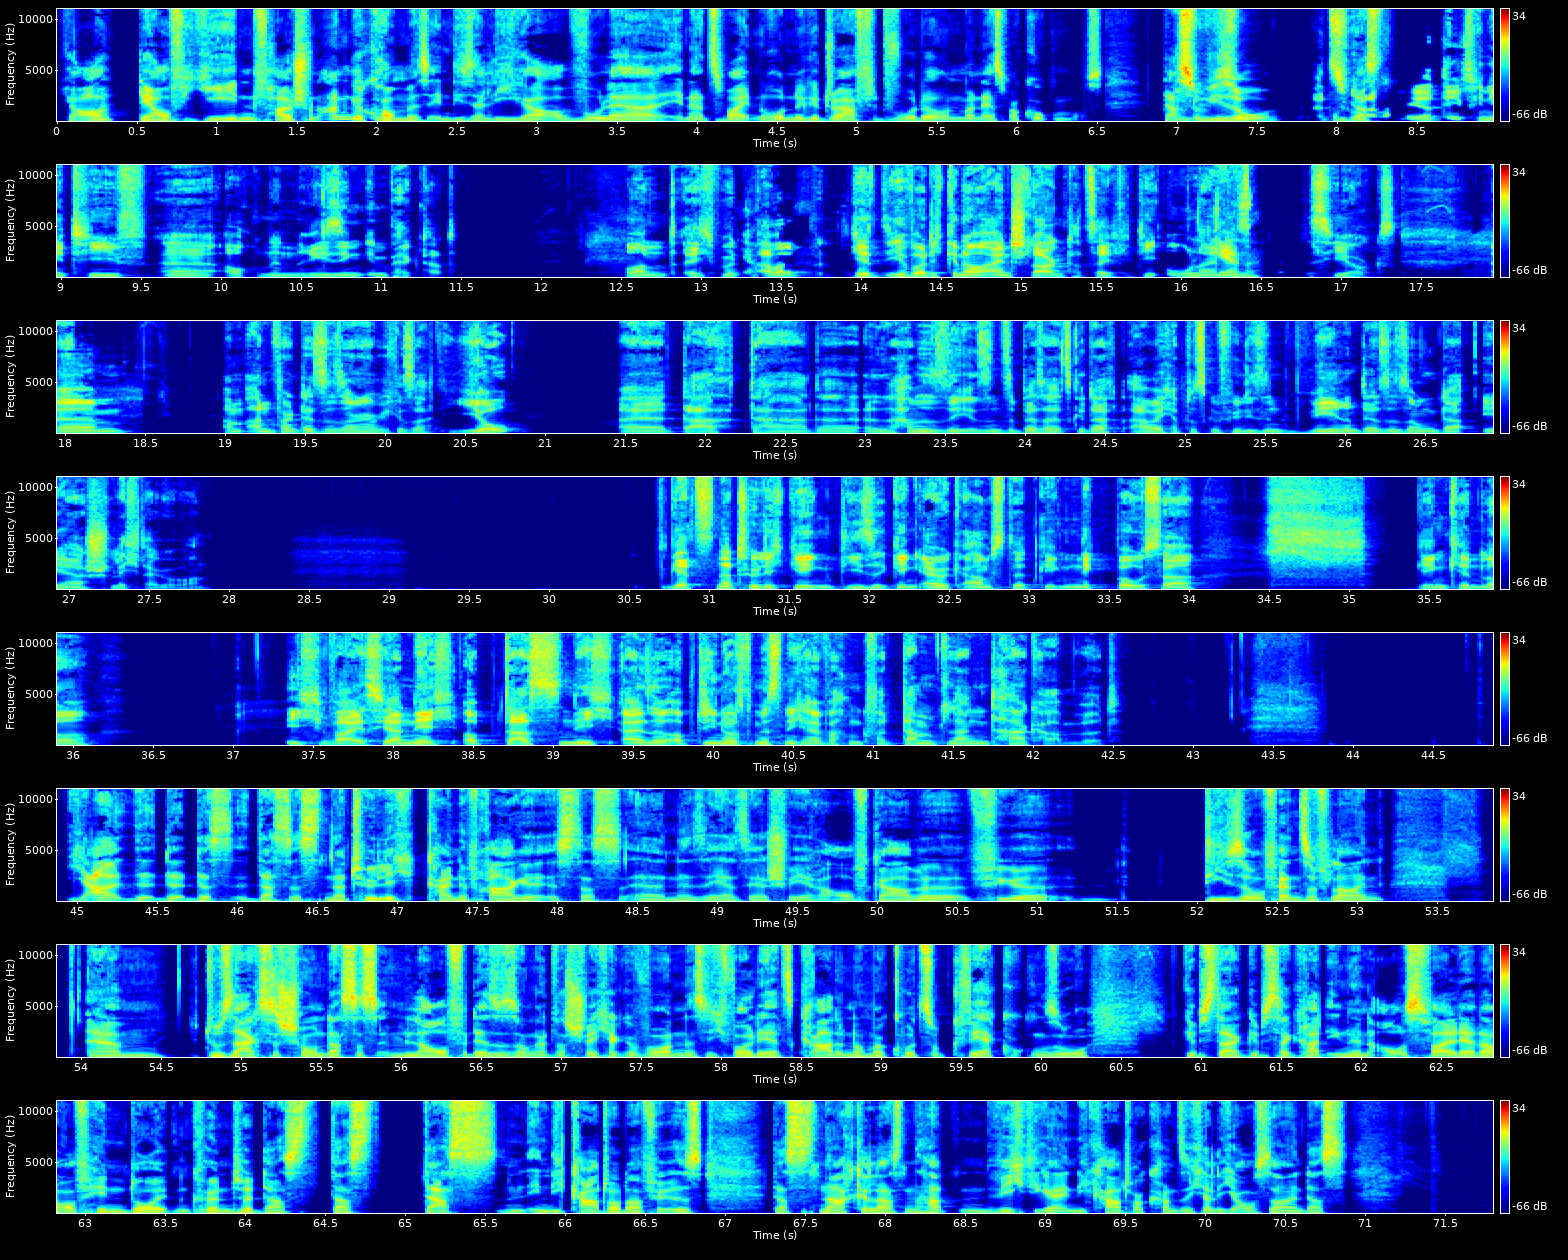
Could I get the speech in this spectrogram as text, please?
ja, der auf jeden Fall schon angekommen ist in dieser Liga, obwohl er in der zweiten Runde gedraftet wurde und man erstmal gucken muss. Das und sowieso. Dazu das, ja definitiv äh, auch einen riesigen Impact hat. Und ich würde, ja. aber hier, hier, wollte ich genau einschlagen tatsächlich. Die O-Line des Seahawks. Ähm, am Anfang der Saison habe ich gesagt, yo, äh, da, da, da also haben sie, sind sie besser als gedacht, aber ich habe das Gefühl, die sind während der Saison da eher schlechter geworden. Jetzt natürlich gegen diese, gegen Eric Armstead, gegen Nick Bosa, gegen Kinlaw. Ich weiß ja nicht, ob das nicht, also ob Geno Smith nicht einfach einen verdammt langen Tag haben wird. Ja, das, das ist natürlich keine Frage, ist das äh, eine sehr, sehr schwere Aufgabe für diese Offensive Line. Ähm, du sagst es schon, dass das im Laufe der Saison etwas schwächer geworden ist. Ich wollte jetzt gerade noch mal kurz so quer gucken, so gibt es da, gibt's da gerade irgendeinen Ausfall, der darauf hindeuten könnte, dass, dass das ein Indikator dafür ist, dass es nachgelassen hat. Ein wichtiger Indikator kann sicherlich auch sein, dass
